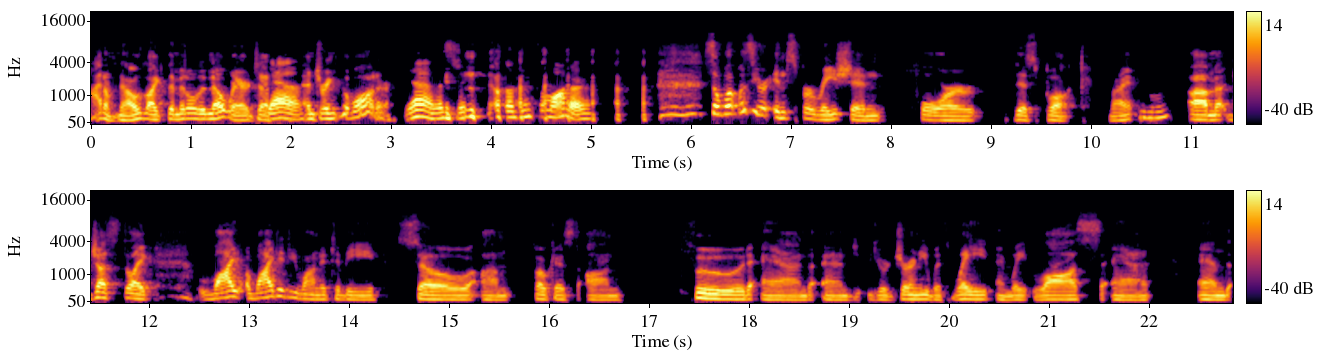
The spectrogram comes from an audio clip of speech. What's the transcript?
I don't know, like the middle of nowhere to Yeah, and drink the water. yeah. Let's drink, go drink some water. so, what was your inspiration for this book? Right? Mhm. um just like why why did you want it to be so um focused on food and and your journey with weight and weight loss and and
